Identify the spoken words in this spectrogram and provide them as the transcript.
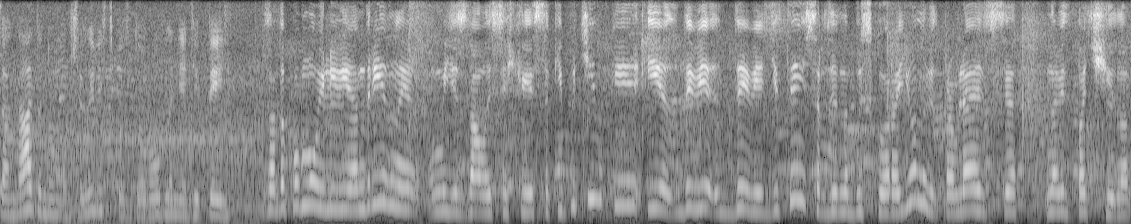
за надану можливість оздоровлення дітей. За допомогою Лілії Андріївни ми дізналися, що є такі путівки, і 9 дітей Серединобузького району відправляються на відпочинок.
